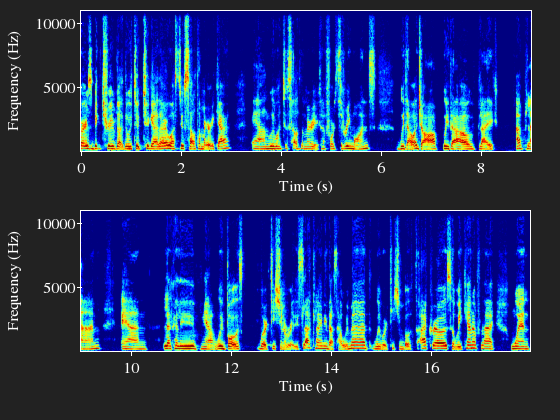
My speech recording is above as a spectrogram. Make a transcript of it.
first big trip that we took together was to south america and we went to south america for three months without a job without like a plan and luckily know we both were teaching already slacklining. That's how we met. We were teaching both acro so we kind of like went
